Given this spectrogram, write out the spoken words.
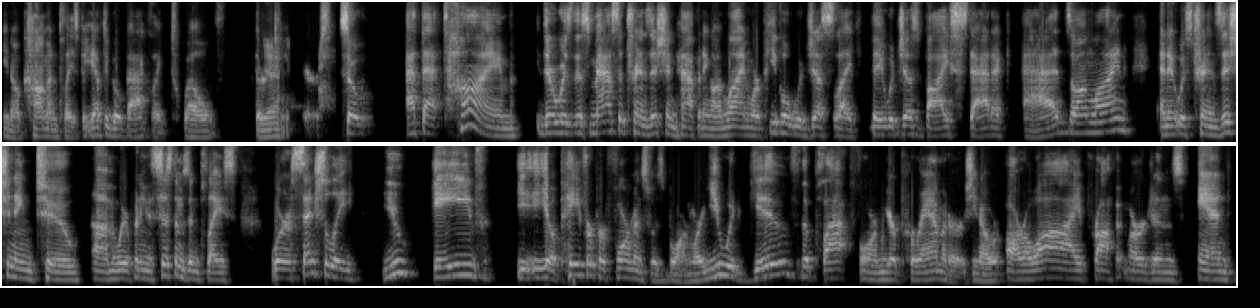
you know commonplace, but you have to go back like 12, 13 yeah. years. So at that time, there was this massive transition happening online where people would just like, they would just buy static ads online. And it was transitioning to, um, we were putting the systems in place where essentially you gave you know pay for performance was born where you would give the platform your parameters you know roi profit margins and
